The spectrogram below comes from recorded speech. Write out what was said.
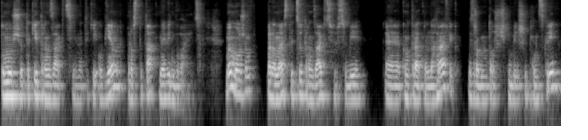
Тому що такі транзакції на такі об'єми просто так не відбуваються. Ми можемо перенести цю транзакцію собі е, конкретно на графік, зробимо трошечки більший принтскрін.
